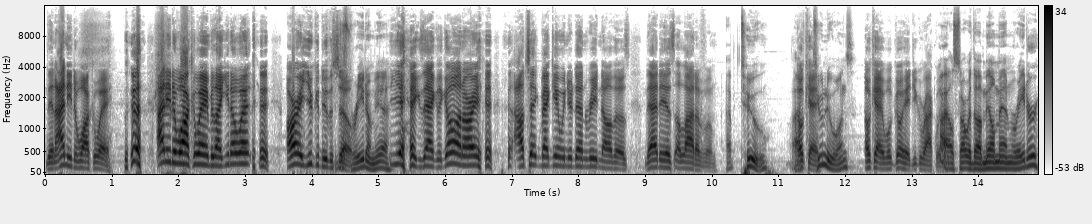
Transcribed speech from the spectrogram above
Then I need to walk away. I need to walk away and be like, you know what, Ari, you can do the show. Just read them. Yeah. Yeah, exactly. Go on, Ari. I'll check back in when you're done reading all those. That is a lot of them. I have two. I have Okay. Two new ones. Okay, well, go ahead. You can rock with All right. I'll start with uh, Mailman Raider.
